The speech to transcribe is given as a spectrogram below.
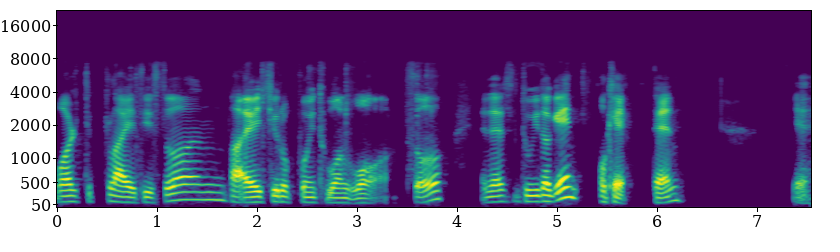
multiply this one by 0 0.11. So, and then do it again. Okay, then, yeah,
